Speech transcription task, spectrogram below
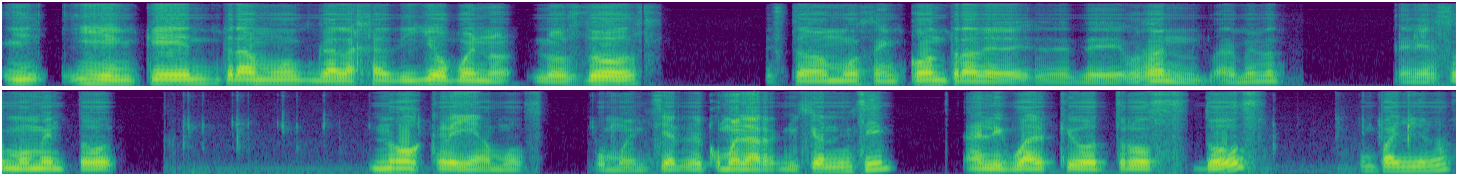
¿Y, y en qué entramos Galahad y yo? Bueno, los dos estábamos en contra de, de- de- o sea, al menos en ese momento no creíamos como en como en la religión en sí, al igual que otros dos compañeros,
